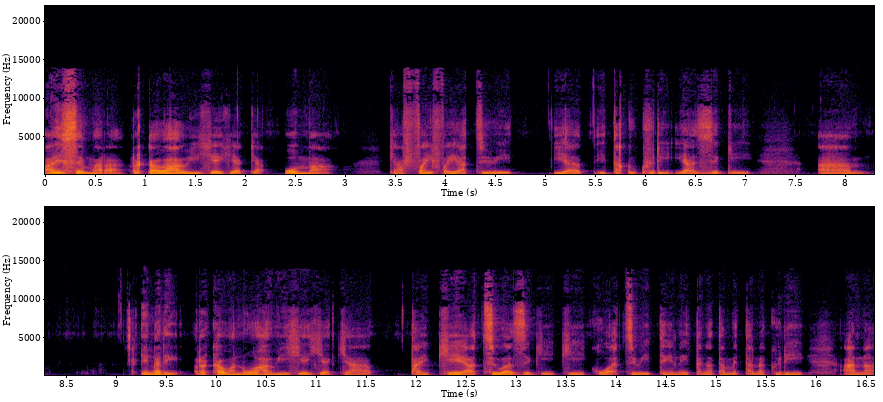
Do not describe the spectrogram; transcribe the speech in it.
ai Semara, rakau ahau i hiahia kia oma, kia whaiwhai atu i, i, a, i taku kuri i a Ziggy, um, engari, rakau anō ahau i hiahia kia tai kē atu a Ziggy ki ko atu i tēnei tangata me tana kuri, ana,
